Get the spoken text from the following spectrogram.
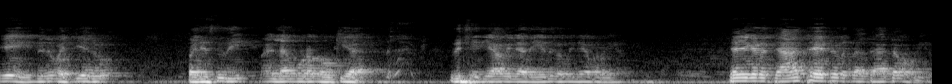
ഏ ഇതിന് പറ്റിയൊരു പരിസ്ഥിതി എല്ലാം കൂടെ നോക്കിയാൽ ഇത് ശരിയാവില്ല അത് ഏത് കമ്പനിയാ പറയുക? ഞാൻ ഇങ്ങനെ ടാറ്റ ഏറ്റെടുത്താൽ ടാറ്റ പറയൂ?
